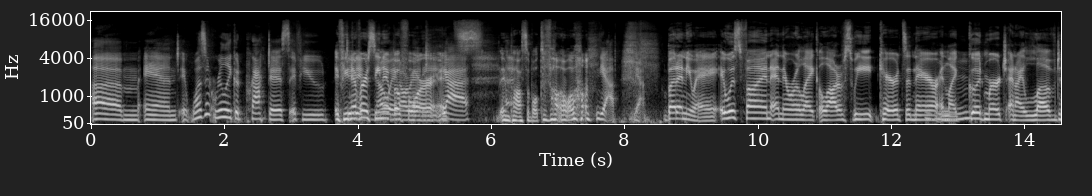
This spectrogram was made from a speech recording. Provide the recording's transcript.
Um, and it wasn't really good practice if you if you've never seen it before, already. yeah, impossible to follow along. yeah, yeah. But anyway, it was fun and there were like a lot of sweet Carats in there and like good merch and I loved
